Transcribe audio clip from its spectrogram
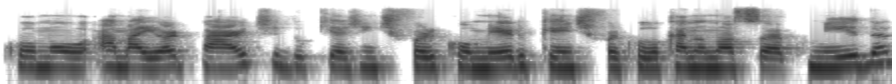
como a maior parte do que a gente for comer, do que a gente for colocar na nossa comida.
